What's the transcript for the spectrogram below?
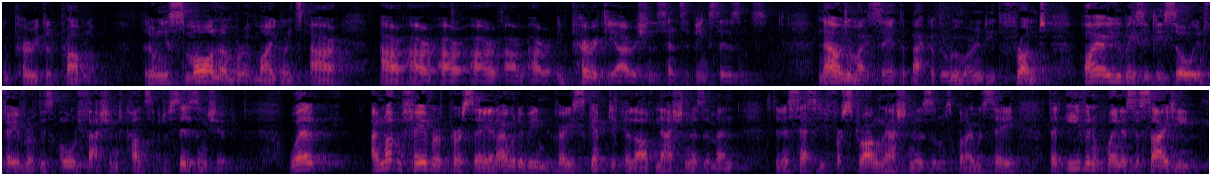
empirical problem that only a small number of migrants are, are, are, are, are, are, are empirically Irish in the sense of being citizens. Now, you might say at the back of the room, or indeed the front, why are you basically so in favour of this old fashioned concept of citizenship? Well, I'm not in favour of per se, and I would have been very sceptical of nationalism and the necessity for strong nationalisms, but I would say that even when a society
